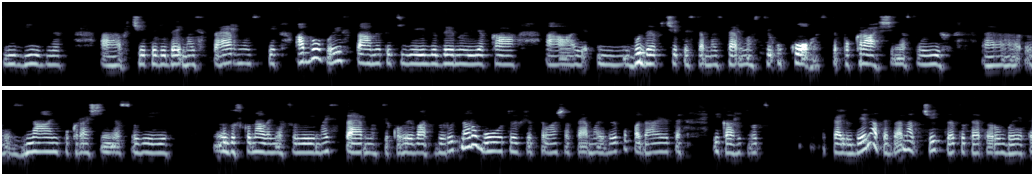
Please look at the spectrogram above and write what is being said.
свій бізнес вчити людей майстерності, або ви станете тією людиною, яка буде вчитися майстерності у когось. Це покращення своїх е, знань, покращення своєї, удосконалення своєї майстерності, коли вас беруть на роботу, якщо це ваша тема, і ви попадаєте і кажуть, от ця людина тебе навчить це-то, те-то робити.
